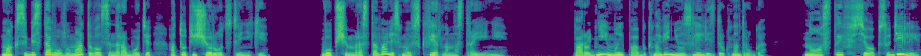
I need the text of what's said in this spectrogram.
Макс и без того выматывался на работе, а тут еще родственники. В общем, расставались мы в скверном настроении. Пару дней мы по обыкновению злились друг на друга. Но, остыв, все обсудили,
